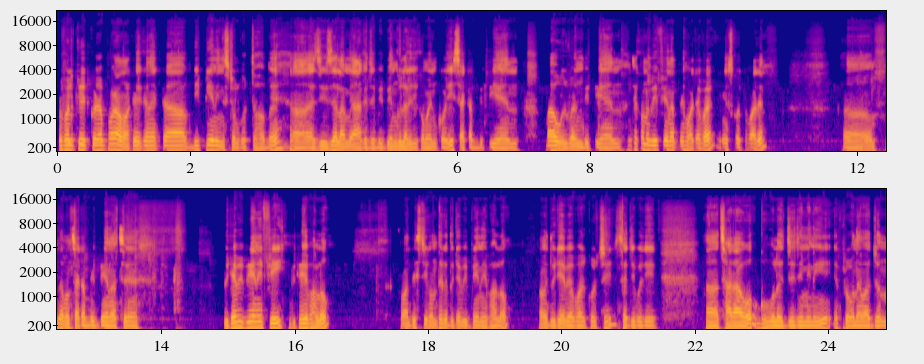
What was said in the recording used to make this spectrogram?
প্রোফাইল ক্রিয়েট করার পর আমাকে এখানে একটা বিপিএন ইনস্টল করতে হবে। অ্যাজ ইউজুয়াল আমি আগে যে VPN গুলা রিকমেন্ড করি সেট আপ বিপিএন বা উরবান বিপিএন যে কোনো বিপিএন আপনি হোয়াটএভার ইউজ করতে পারেন। যেমন সেটআপ বিপিএন আছে। ২ টা VPN ই ফ্রি, ২ টাই ভালো। আমার দৃষ্টিকোণ থেকে ২ টা VPN ই ভালো। আমি ২ টাই ব্যবহার করছি। আ ছাড়াও গুগলের যে জিমিনি Pro নেওয়ার জন্য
